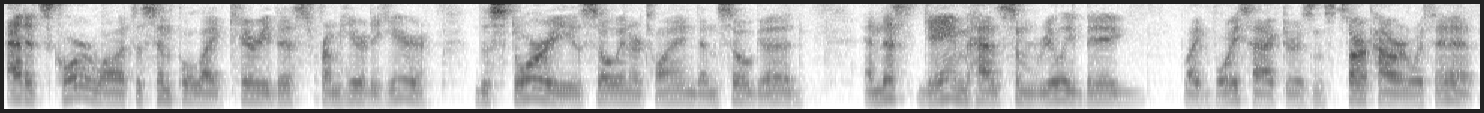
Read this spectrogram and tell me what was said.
at its core, while it's a simple like carry this from here to here, the story is so intertwined and so good. And this game has some really big like voice actors and star power within it.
